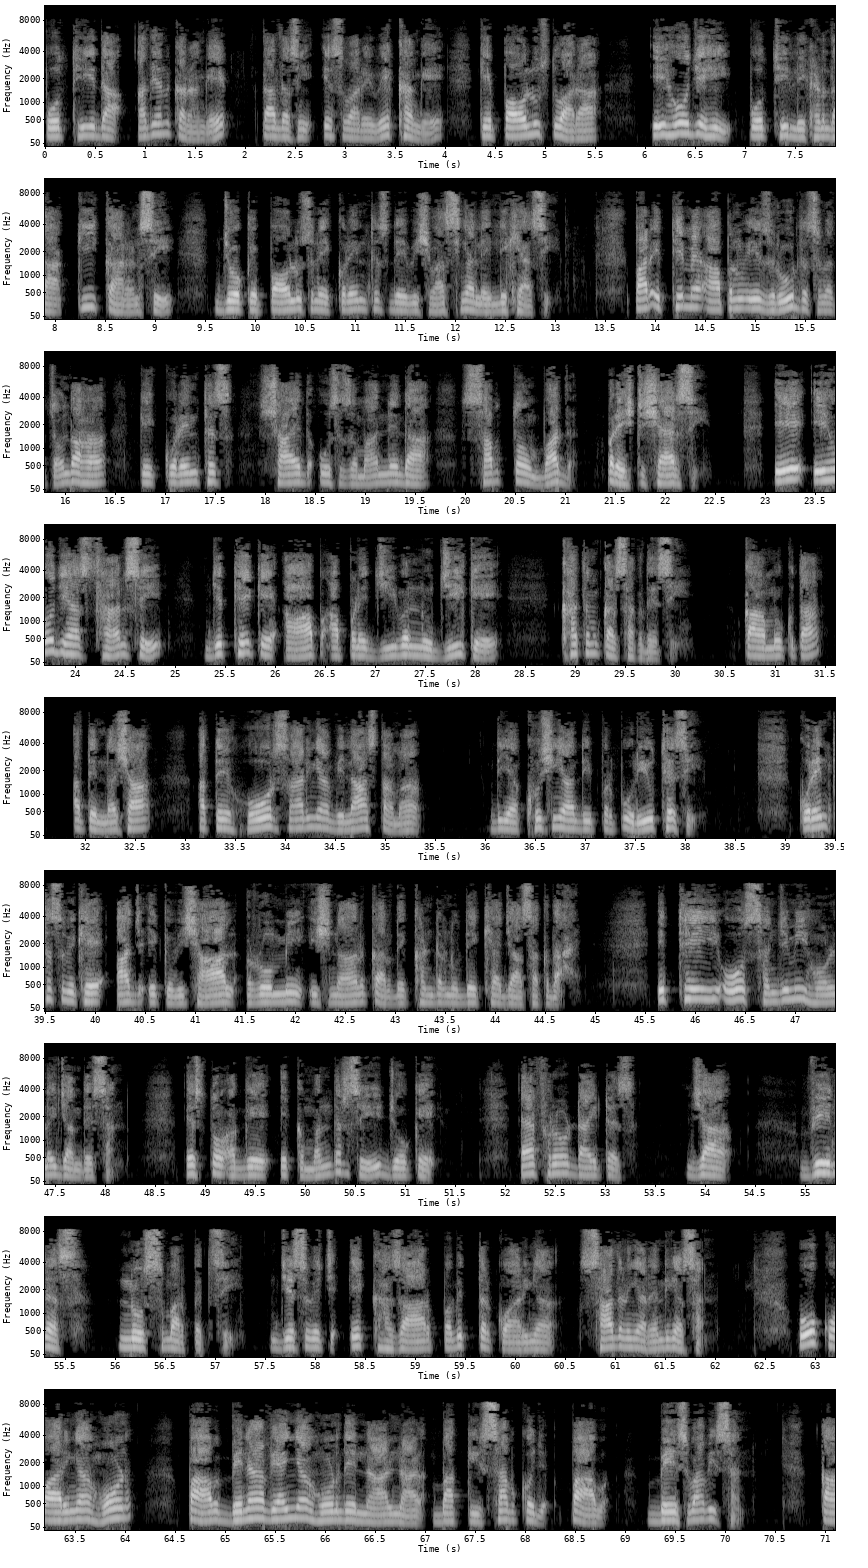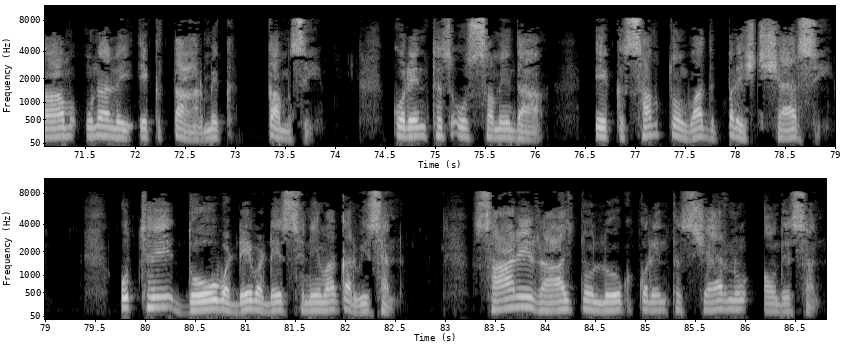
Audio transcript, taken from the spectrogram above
ਪੋਥੀ ਦਾ ਅਧਿਐਨ ਕਰਾਂਗੇ, ਤਦ ਅਸੀਂ ਇਸ ਬਾਰੇ ਵੇਖਾਂਗੇ ਕਿ ਪੌਲਸ ਦੁਆਰਾ ਇਹੋ ਜਿਹੀ ਪੋਥੀ ਲਿਖਣ ਦਾ ਕੀ ਕਾਰਨ ਸੀ, ਜੋ ਕਿ ਪੌਲਸ ਨੇ ਕੋਰਿੰਥਸ ਦੇ ਵਿਸ਼ਵਾਸੀਆਂ ਲਈ ਲਿਖਿਆ ਸੀ? ਪਰ ਇੱਥੇ ਮੈਂ ਆਪ ਨੂੰ ਇਹ ਜ਼ਰੂਰ ਦੱਸਣਾ ਚਾਹੁੰਦਾ ਹਾਂ ਕਿ ਕੋਰਿੰਥਸ ਸ਼ਾਇਦ ਉਸ ਜ਼ਮਾਨੇ ਦਾ ਸਭ ਤੋਂ ਵੱਧ ਭ੍ਰਿਸ਼ਟ ਸ਼ਹਿਰ ਸੀ। ਇਹ ਇਹੋ ਜਿਹਾ ਸਥਾਨ ਸੀ ਜਿੱਥੇ ਕਿ ਆਪ ਆਪਣੇ ਜੀਵਨ ਨੂੰ ਜੀ ਕੇ ਖਤਮ ਕਰ ਸਕਦੇ ਸੀ। ਕਾਮੁਕਤਾ ਅਤੇ ਨਸ਼ਾ ਅਤੇ ਹੋਰ ਸਾਰੀਆਂ ਵਿਲਾਸਤਾਵਾਂ ਦੀਆਂ ਖੁਸ਼ੀਆਂ ਦੀ ਭਰਪੂਰੀ ਉੱਥੇ ਸੀ। ਕੋਰਿੰਥਸ ਵਿਖੇ ਅੱਜ ਇੱਕ ਵਿਸ਼ਾਲ ਰੋਮੀ ਇਸ਼ਨਾਨ ਘਰ ਦੇ ਖੰਡਰ ਨੂੰ ਦੇਖਿਆ ਜਾ ਸਕਦਾ ਹੈ। ਇੱਥੇ ਹੀ ਉਹ ਸੰਜਮੀ ਹੋਣ ਲਈ ਜਾਂਦੇ ਸਨ। ਇਸ ਤੋਂ ਅੱਗੇ ਇੱਕ ਮੰਦਰ ਸੀ ਜੋ ਕਿ ਐਫਰੋਡਾਈਟਸ ਜਾਂ ਵੀਨਸ ਨੂੰ ਸਮਰਪਿਤ ਸੀ, ਜਿਸ ਵਿੱਚ 1000 ਪਵਿੱਤਰ ਕੁਆਰੀਆਂ ਸਾਧਣੀਆਂ ਰਹਿੰਦੀਆਂ ਸਨ। ਉਹ ਕੁਆਰੀਆਂ ਹੋਣ ਭਾਵ ਬਿਨਾਂ ਵਿਆਹੀਆਂ ਹੋਣ ਦੇ ਨਾਲ-ਨਾਲ ਬਾਕੀ ਸਭ ਕੁਝ ਭਾਵ ਬੇਸਵਾ ਵੀ ਸਨ। ਕਾਮ ਉਹਨਾਂ ਲਈ ਇੱਕ ਧਾਰਮਿਕ ਕੰਮ ਸੀ। ਕੋਰਿੰਥਸ ਉਸ ਸਮੇਂ ਦਾ ਇੱਕ ਸਭ ਤੋਂ ਵੱਧ ਭ੍ਰਿਸ਼ਟ ਸ਼ਹਿਰ ਸੀ। ਉੱਥੇ ਦੋ ਵੱਡੇ ਵੱਡੇ ਸਿਨੇਮਾ ਘਰ ਵੀ ਸਨ। ਸਾਰੇ ਰਾਜ ਤੋਂ ਲੋਕ ਕੋਰਿੰਥਸ ਸ਼ਹਿਰ ਨੂੰ ਆਉਂਦੇ ਸਨ।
